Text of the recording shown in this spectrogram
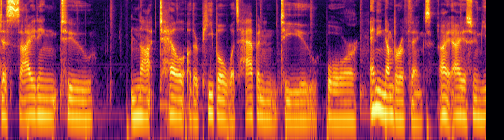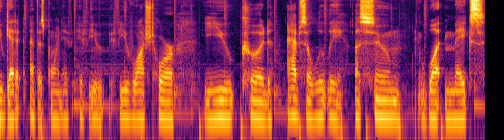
deciding to not tell other people what's happening to you or any number of things. I, I assume you get it at this point. If if you if you've watched horror, you could absolutely assume what makes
